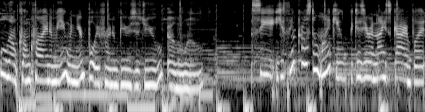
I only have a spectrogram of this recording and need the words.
Well, don't come crying to me when your boyfriend abuses you, lol. See, you think girls don't like you because you're a nice guy, but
